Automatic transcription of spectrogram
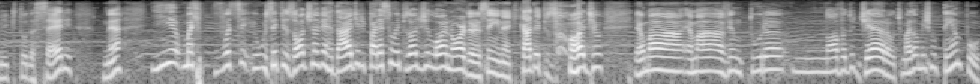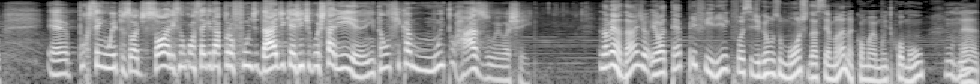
meio que toda a série, né? E mas você, os episódios na verdade ele parece um episódio de Law and Order, assim, né? Que cada episódio é uma é uma aventura nova do Geralt, mas ao mesmo tempo é, por ser um episódio só, eles não conseguem dar a profundidade que a gente gostaria. Então fica muito raso, eu achei. Na verdade, eu até preferia que fosse, digamos, o monstro da semana, como é muito comum, Uhum. né,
